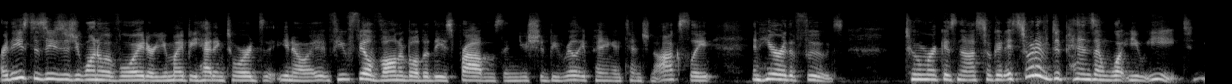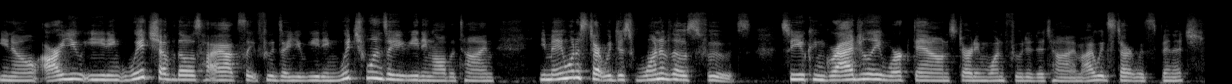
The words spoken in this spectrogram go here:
are these diseases you want to avoid, or you might be heading towards? You know, if you feel vulnerable to these problems, then you should be really paying attention to oxalate. And here are the foods turmeric is not so good. It sort of depends on what you eat you know. Are you eating which of those high oxalate foods are you eating? Which ones are you eating all the time? You may want to start with just one of those foods so you can gradually work down starting one food at a time. I would start with spinach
